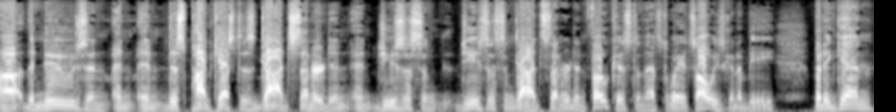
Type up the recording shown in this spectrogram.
uh, the news, and, and and this podcast is God centered and, and Jesus and Jesus and God centered and focused, and that's the way it's always going to be. But again,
